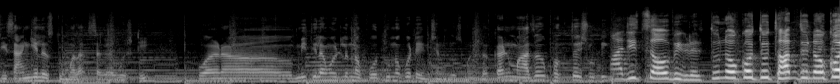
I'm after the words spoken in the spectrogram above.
ती सांगेलच तुम्हाला सगळ्या गोष्टी. पण मी तिला म्हटलं नको तू नको टेन्शन घेऊस म्हटलं. कारण माझं फक्त शूटिंग माझी चव बिघडेल. तू नको तू थांब तू नको.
